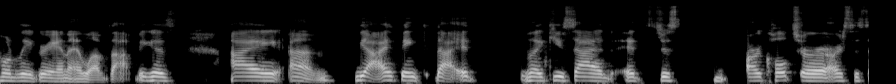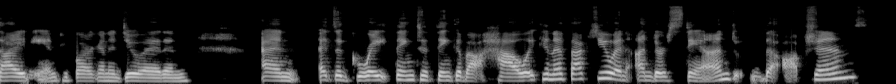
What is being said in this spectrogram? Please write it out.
totally agree and I love that because I um yeah, I think that it's like you said, it's just our culture, our society and people are going to do it and and it's a great thing to think about how it can affect you and understand the options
